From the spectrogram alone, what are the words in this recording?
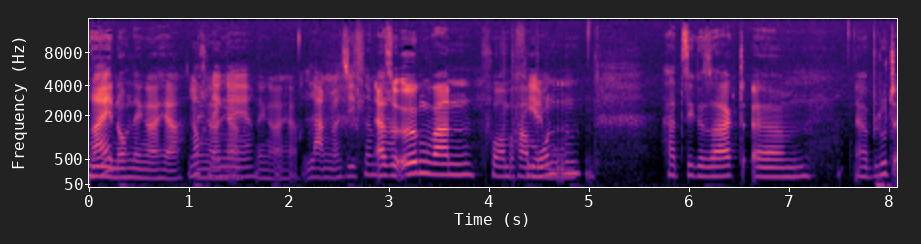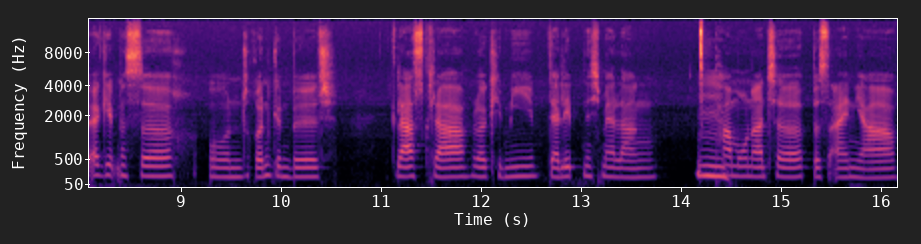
Drei? Nee, noch länger her. Noch länger her. her. Länger her. Lange, siehst du mal. Also irgendwann vor ein Vor paar Monaten Monaten. hat sie gesagt, ähm, äh, Blutergebnisse und Röntgenbild, glasklar, Leukämie, der lebt nicht mehr lang. Ein Hm. paar Monate bis ein Jahr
